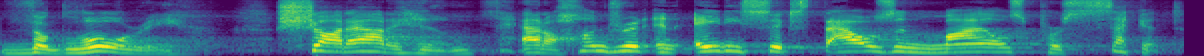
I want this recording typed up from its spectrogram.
the glory shot out of him at 186,000 miles per second,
